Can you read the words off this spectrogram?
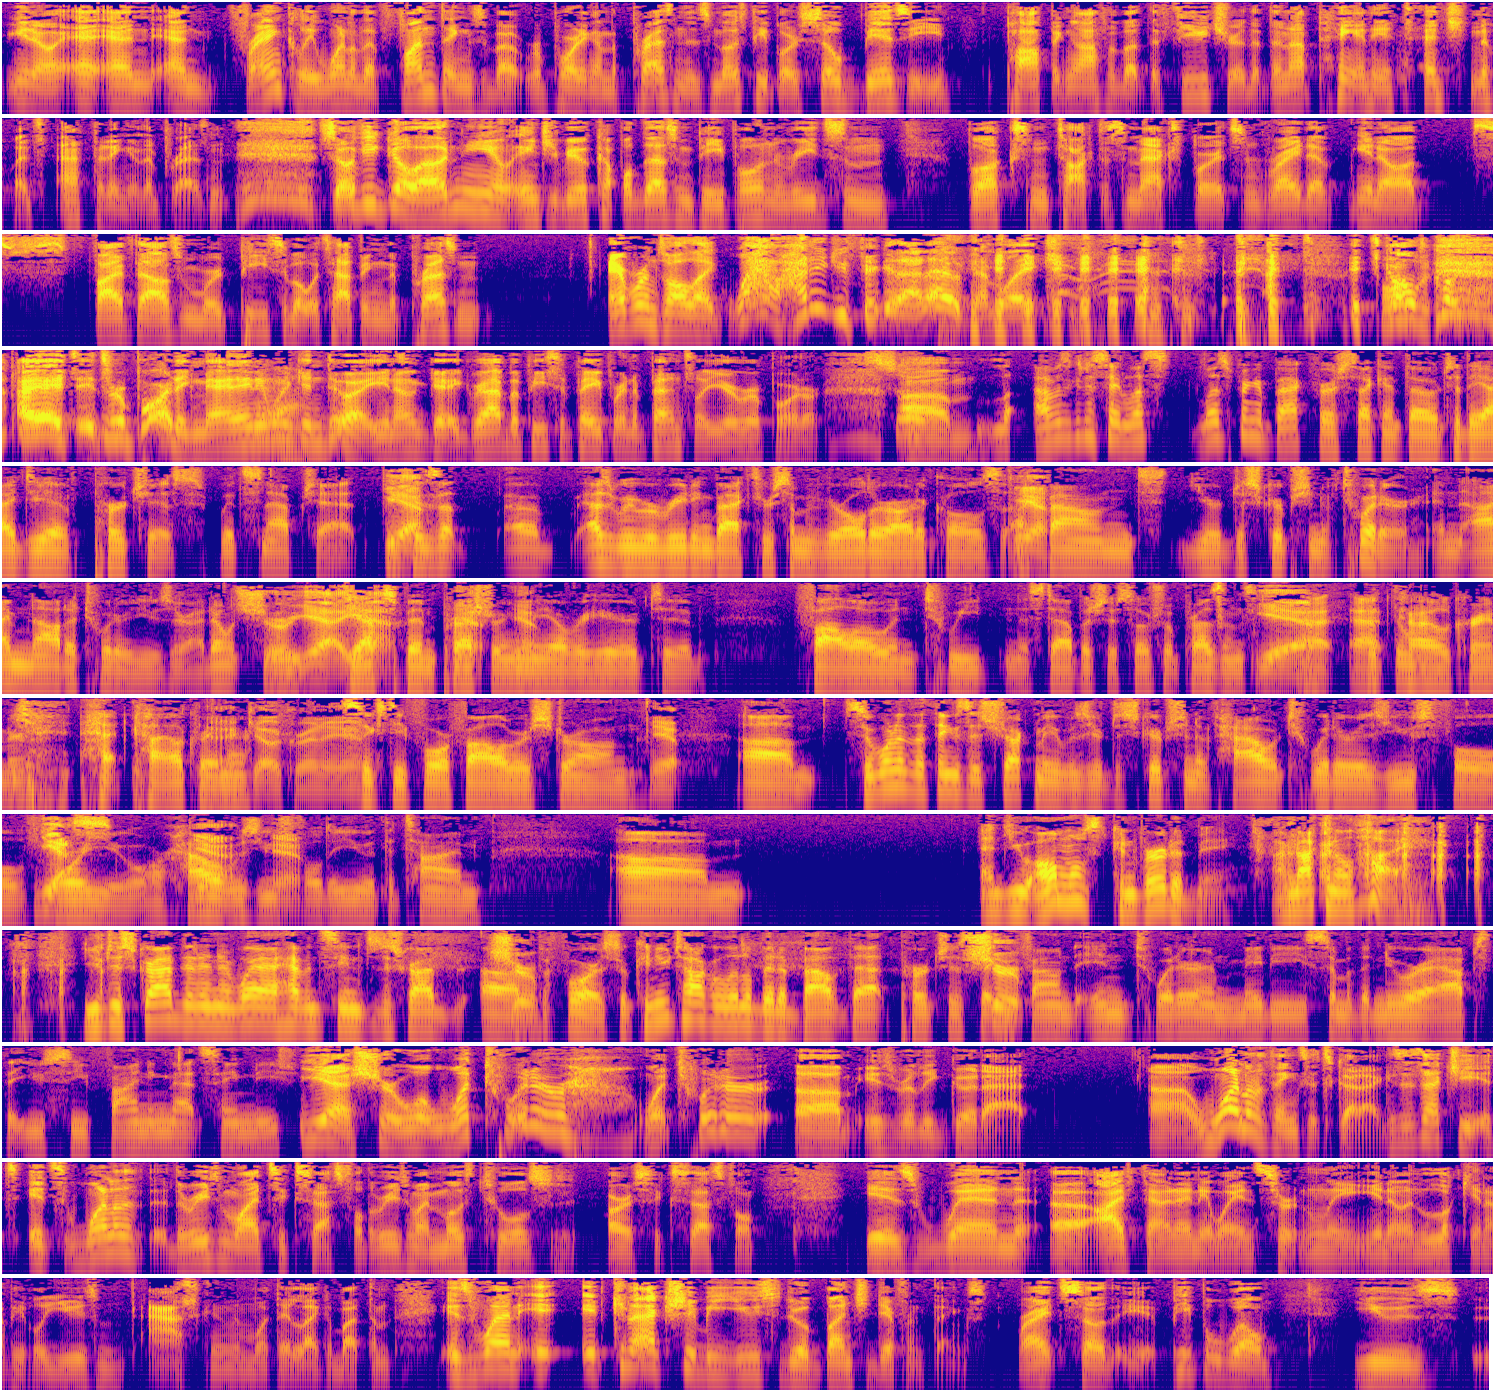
you know, and, and, and frankly, one of the fun things about reporting on the present is most people are so busy popping off about the future that they're not paying any attention to what's happening in the present. So if you go out and, you know, interview a couple dozen people and read some books and talk to some experts and write a, you know, a 5,000 word piece about what's happening in the present, everyone's all like, "Wow, how did you figure that out?" And I'm like, "It's called I, it's, it's reporting, man. Anyone Yeah. can do it. You know, get, grab a piece of paper and a pencil. You're a reporter." So um, I was going to say let's let's bring it back for a second though to the idea of purchase with Snapchat because uh, uh, as we were reading back through some of your older articles, I Yeah. found your description of Twitter, and I'm not a Twitter user. I don't. Sure, yeah, Jeff's yeah, been yeah, pressuring yeah. me over here to follow and tweet and establish a social presence. yeah, At, at the- Kyle Craner. at Kyle Craner, Yeah, Kyle Craner, yeah. 64 followers strong. Yep. Um, so one of the things that struck me was your description of how Twitter is useful for Yes. you, or how Yeah, it was yeah. useful to you at the time. Um, and you almost converted me. I'm not going to lie. you described it in a way I haven't seen it described uh, Sure. before. So can you talk a little bit about that purchase that you found in Twitter, and maybe some of the newer apps that you see finding that same niche? Yeah, sure. Well, what Twitter, what Twitter um, is really good at, uh, one of the things it's good at, because it's actually it's it's one of the, the reason why it's successful. The reason why most tools are successful is when uh, I found anyway, and certainly you know, in looking at how people use them, asking them what they like about them, is when it, it can actually be used to do a bunch of different things, right? So the, people will use uh,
